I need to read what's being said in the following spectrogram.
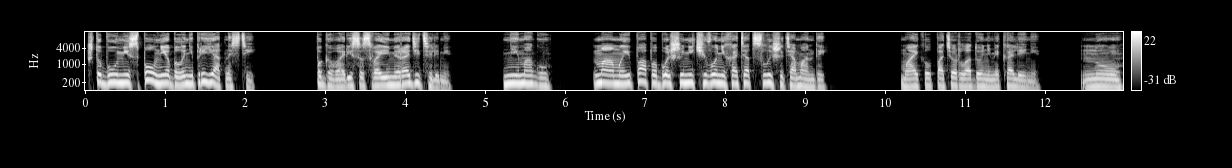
чтобы у мисс Пол не было неприятностей? Поговори со своими родителями. Не могу. Мама и папа больше ничего не хотят слышать о Мандой. Майкл потер ладонями колени. Ну,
